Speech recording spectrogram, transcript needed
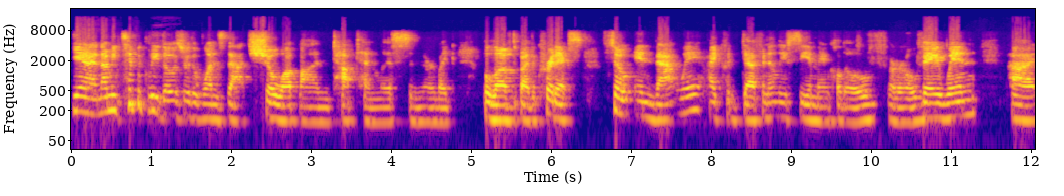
yeah, and I mean, typically those are the ones that show up on top 10 lists and are like beloved by the critics. So, in that way, I could definitely see a man called Ove or Ove win. Uh,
